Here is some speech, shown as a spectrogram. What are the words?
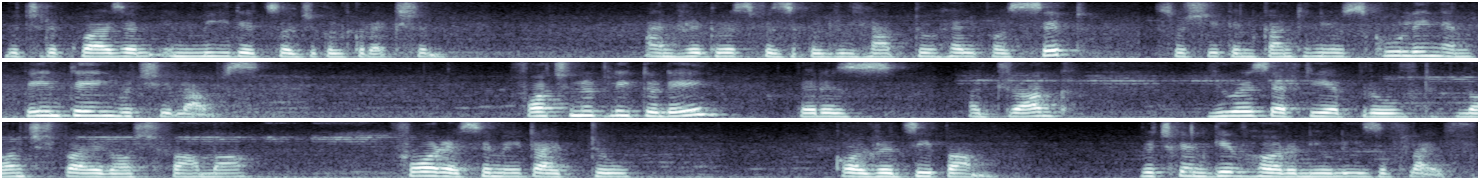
which requires an immediate surgical correction and rigorous physical rehab to help her sit so she can continue schooling and painting, which she loves. Fortunately, today there is a drug, US FDA approved, launched by Roche Pharma for SMA type 2 called Risdiplam, which can give her a new lease of life.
